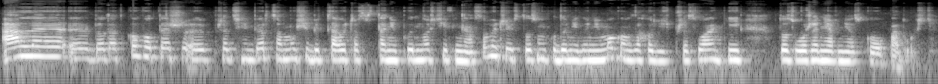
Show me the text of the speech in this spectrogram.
Ale e, dodatkowo też e, przedsiębiorca musi być cały czas w stanie płynności finansowej, czyli w stosunku do niego nie mogą zachodzić przesłanki do złożenia wniosku o upadłość.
